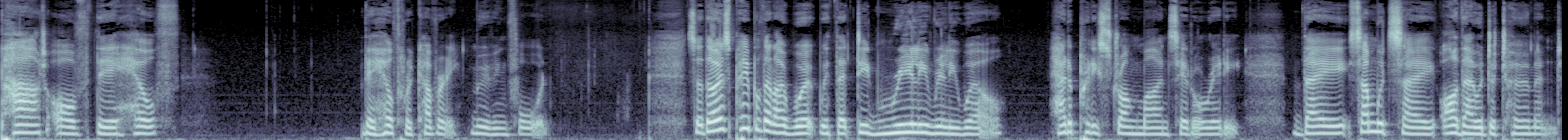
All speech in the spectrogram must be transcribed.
part of their health their health recovery moving forward. So those people that I worked with that did really really well had a pretty strong mindset already. They some would say oh they were determined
